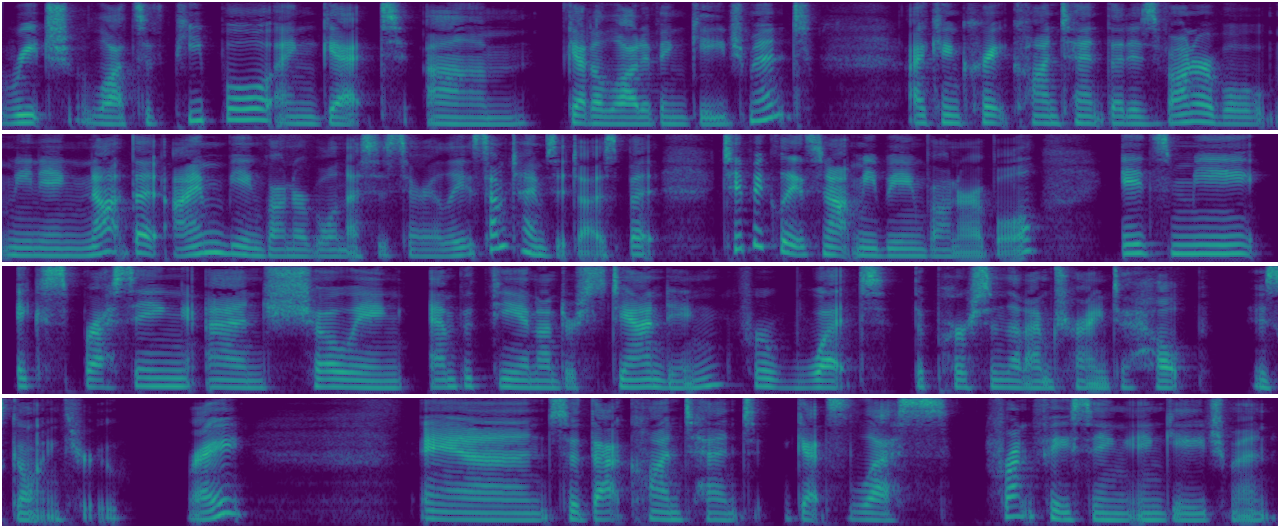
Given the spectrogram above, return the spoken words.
reach lots of people and get um, get a lot of engagement. I can create content that is vulnerable, meaning not that I'm being vulnerable necessarily. Sometimes it does, but typically it's not me being vulnerable. It's me expressing and showing empathy and understanding for what the person that I'm trying to help is going through, right? And so that content gets less front facing engagement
